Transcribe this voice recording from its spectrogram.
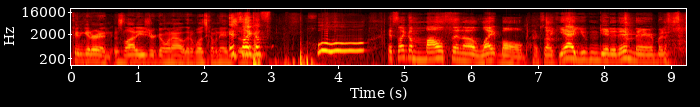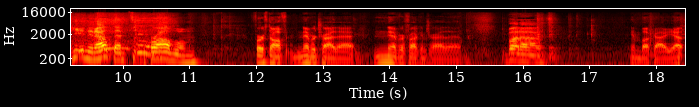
couldn't get her in. It was a lot easier going out than it was coming in. It's so- like a, Ooh, it's like a mouth and a light bulb. It's like, yeah, you can get it in there, but it's getting it out that's the problem. First off, never try that. Never fucking try that. but uh, In Buckeye, yep.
